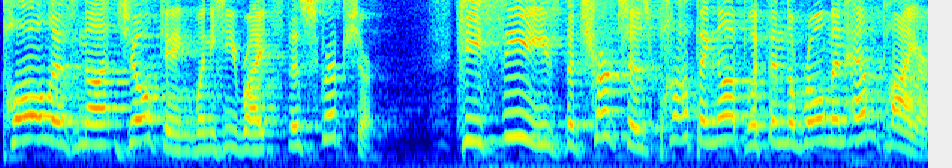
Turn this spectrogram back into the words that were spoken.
Paul is not joking when he writes this scripture. He sees the churches popping up within the Roman Empire,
